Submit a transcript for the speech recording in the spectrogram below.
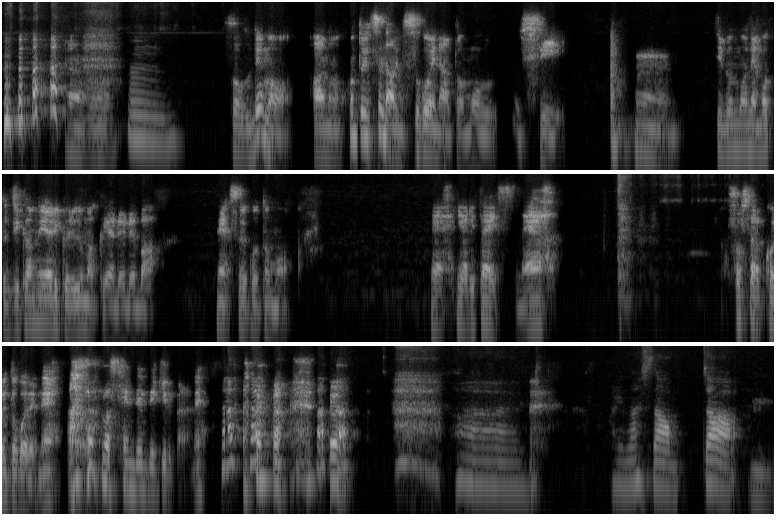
うんうん、そう、でも、あの、本当に素直にすごいなと思うし、うん、自分もね、もっと時間のやりくりうまくやれれば、ね、そういうことも、ね、やりたいですね。そしたらこういうとこでね、宣伝できるからね。はい。ありました。じゃあ、うん、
